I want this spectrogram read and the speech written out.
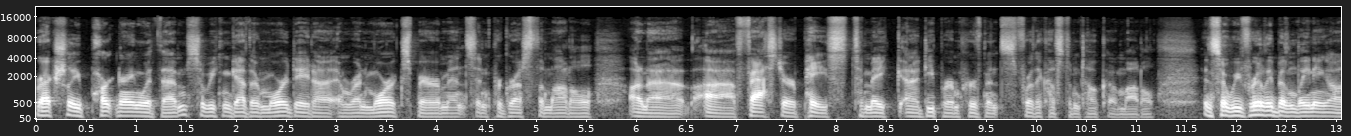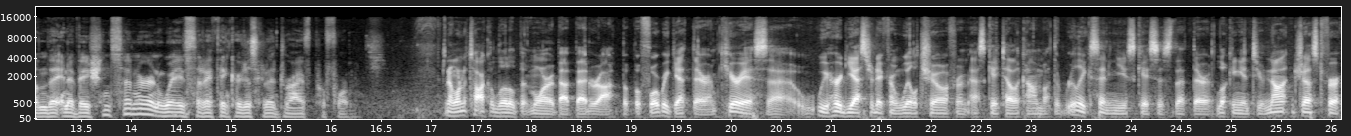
we're actually partnering with them so we can gather more data and run more experiments and progress the model on a, a faster pace to make uh, deeper improvements for the custom telco model. And so we've really been leaning on the Innovation Center in ways that I think are just going to drive performance. And I want to talk a little bit more about Bedrock, but before we get there, I'm curious. Uh, we heard yesterday from Will Cho from SK Telecom about the really exciting use cases that they're looking into, not just for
